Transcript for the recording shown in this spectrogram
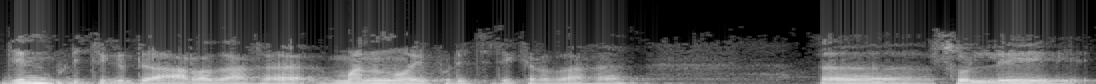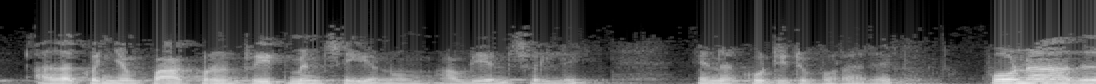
ஜின் பிடிச்சிக்கிட்டு ஆடுறதாக மனநோய் பிடிச்சிருக்கிறதாக சொல்லி அதை கொஞ்சம் பார்க்கணும் ட்ரீட்மெண்ட் செய்யணும் அப்படின்னு சொல்லி என்னை கூட்டிகிட்டு போகிறாரு போனால் அது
